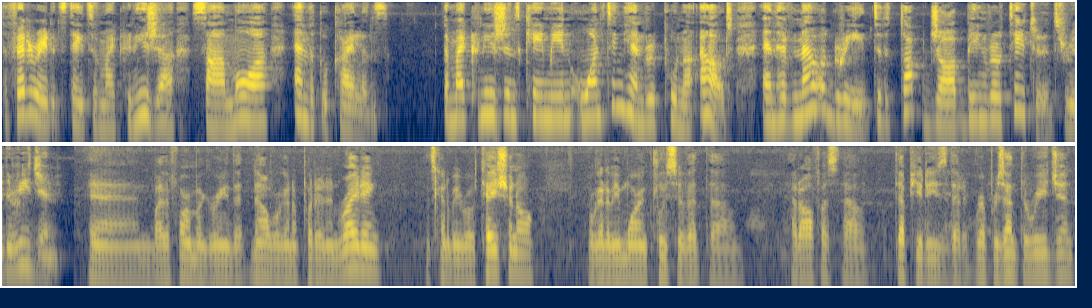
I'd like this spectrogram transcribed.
the Federated States of Micronesia, Samoa, and the Cook Islands. The Micronesians came in wanting Henry Puna out and have now agreed to the top job being rotated through the region and by the forum agreeing that now we're going to put it in writing. It's going to be rotational. We're going to be more inclusive at the head office, have deputies that represent the region,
